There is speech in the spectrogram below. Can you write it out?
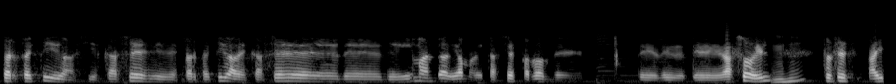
perspectivas y escasez, de, perspectiva de escasez de, demanda, digamos, de escasez, perdón, de, gasoil, entonces hay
